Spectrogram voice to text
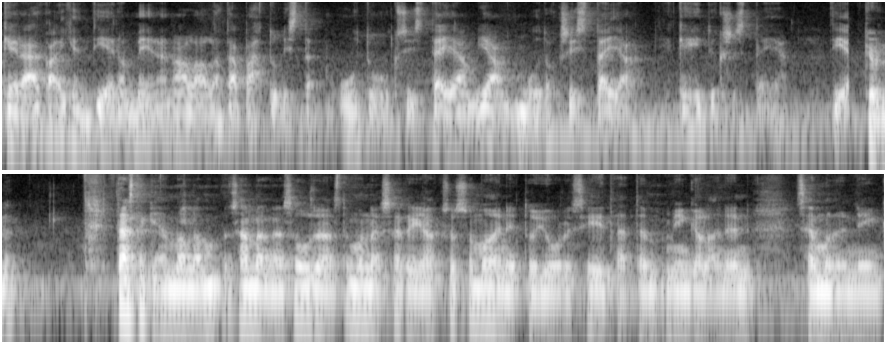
kerää kaiken tiedon meidän alalla tapahtuvista uutuuksista ja, ja muutoksista ja, ja kehityksestä. Ja tie- Kyllä. Tästäkin me ollaan Samen kanssa useasti monessa eri jaksossa mainittu juuri siitä, että minkälainen semmoinen niin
